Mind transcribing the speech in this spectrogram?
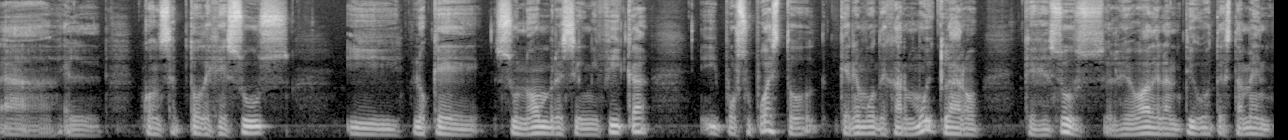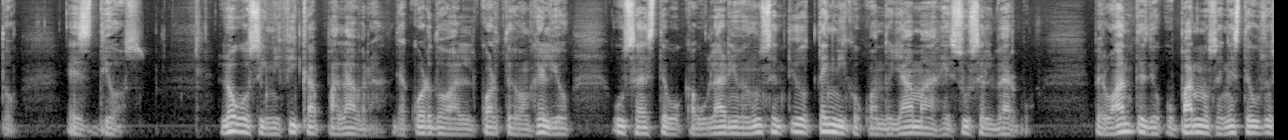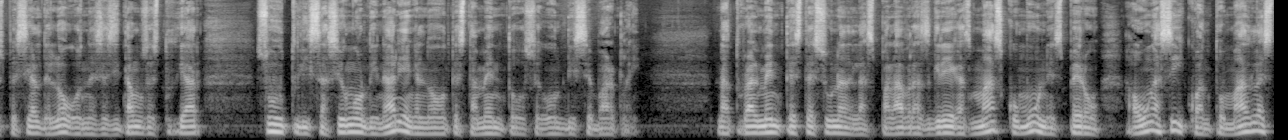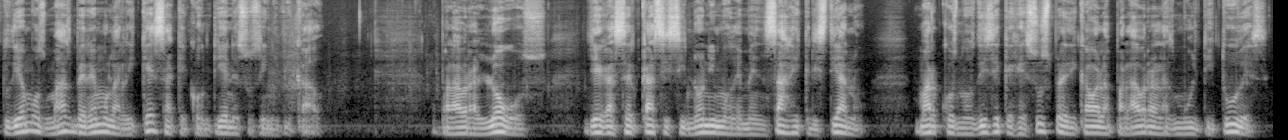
ah, el concepto de Jesús y lo que su nombre significa y por supuesto queremos dejar muy claro que Jesús, el Jehová del Antiguo Testamento, es Dios. Logo significa palabra. De acuerdo al cuarto Evangelio, usa este vocabulario en un sentido técnico cuando llama a Jesús el verbo. Pero antes de ocuparnos en este uso especial de logos, necesitamos estudiar su utilización ordinaria en el Nuevo Testamento, según dice Barclay. Naturalmente esta es una de las palabras griegas más comunes, pero aún así, cuanto más la estudiamos, más veremos la riqueza que contiene su significado. La palabra logos llega a ser casi sinónimo de mensaje cristiano. Marcos nos dice que Jesús predicaba la palabra a las multitudes.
